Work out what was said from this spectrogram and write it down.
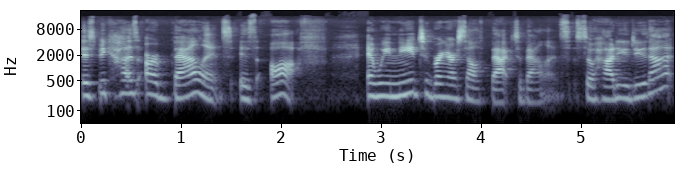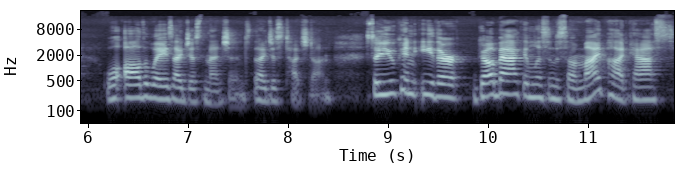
is because our balance is off. And we need to bring ourselves back to balance. So, how do you do that? Well, all the ways I just mentioned that I just touched on. So, you can either go back and listen to some of my podcasts.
